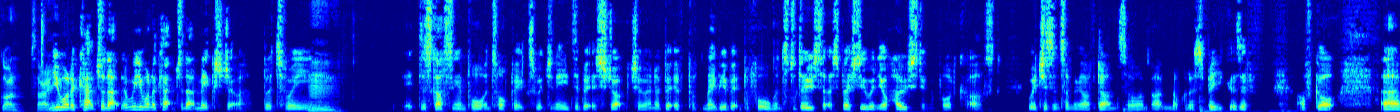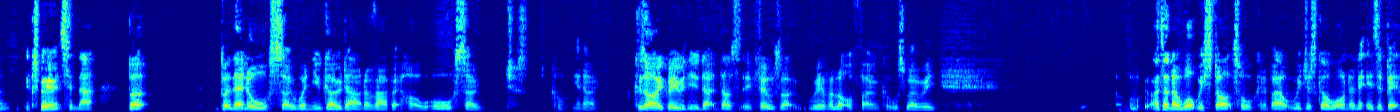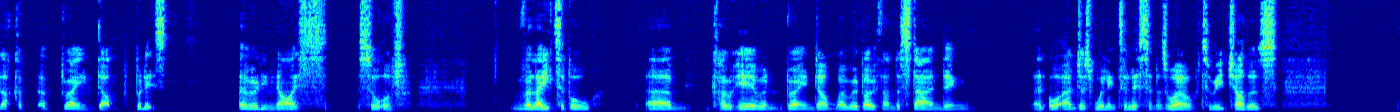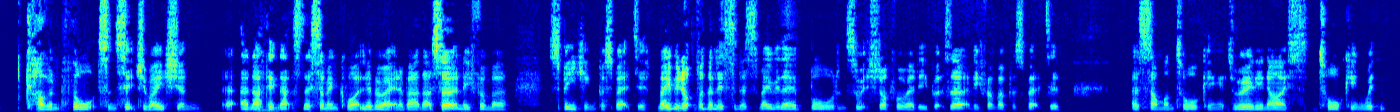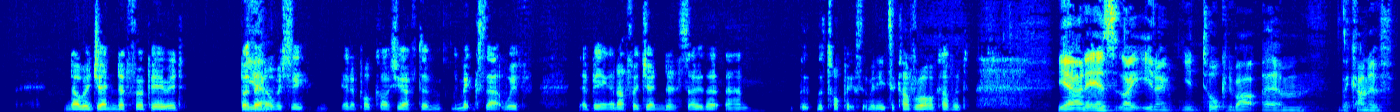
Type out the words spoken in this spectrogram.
go on. Sorry. You want to capture that? You want to capture that mixture between. Mm. Discussing important topics, which needs a bit of structure and a bit of maybe a bit of performance to do so, especially when you're hosting a podcast, which isn't something I've done. So I'm, I'm not going to speak as if I've got um, experience in that. But but then also when you go down a rabbit hole, also just you know because I agree with you. That does it feels like we have a lot of phone calls where we, I don't know what we start talking about. We just go on, and it is a bit like a, a brain dump, but it's a really nice sort of relatable, um, coherent brain dump where we're both understanding and, or, and just willing to listen as well to each other's current thoughts and situation. And I think that's there's something quite liberating about that. Certainly from a speaking perspective. Maybe not for the listeners, maybe they're bored and switched off already, but certainly from a perspective as someone talking, it's really nice talking with no agenda for a period. But Yeah. then obviously in a podcast you have to mix that with there being enough agenda so that um, the, the topics that we need to cover are covered. Yeah, and it is like you know you're talking about um, the kind of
